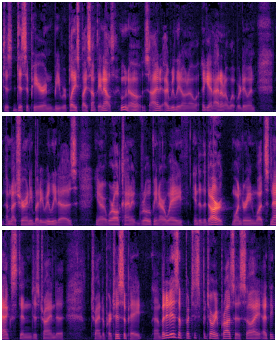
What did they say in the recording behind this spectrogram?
just disappear and be replaced by something else. Who knows? I, I really don't know. Again, I don't know what we're doing. I'm not sure anybody really does. You know, we're all kind of groping our way into the dark, wondering what's next, and just trying to trying to participate. Uh, but it is a participatory process, so I, I, think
